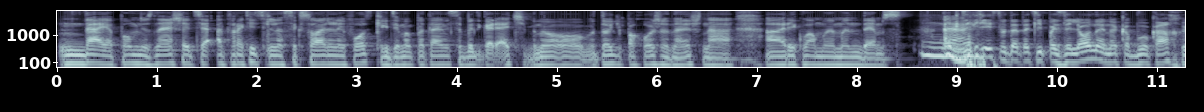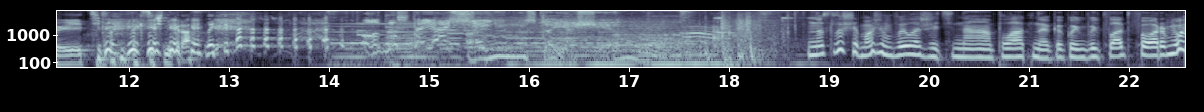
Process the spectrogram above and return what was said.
Да, я помню, знаешь, эти отвратительно сексуальные фотки, где мы пытаемся быть горячими, но в итоге похоже, знаешь, на а, рекламу M&M's. Да. А где есть вот это типа зеленое на каблуках и типа токсичный красный. Он настоящий! Они настоящие. Ну, слушай, можем выложить на платную какую-нибудь платформу.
